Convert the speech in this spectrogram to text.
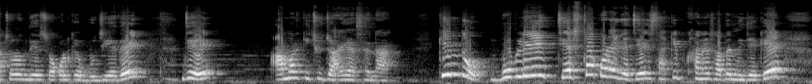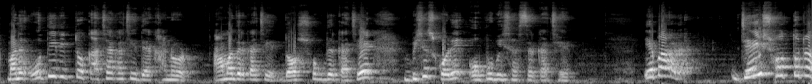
আচরণ দিয়ে সকলকে বুঝিয়ে দেয় যে, আমার কিছু যায় আসে না। কিন্তু বুবলি চেষ্টা করে গেছে সাকিব খানের সাথে নিজেকে মানে অতিরিক্ত কাছাকাছি দেখানোর আমাদের কাছে, দর্শকদের কাছে, বিশেষ করে অপু বিশ্বাসের কাছে। এবার যেই সত্যটা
